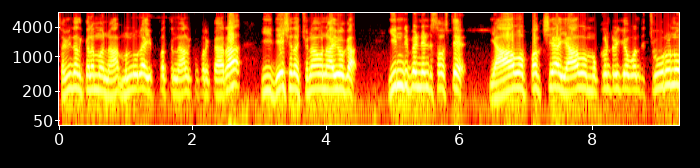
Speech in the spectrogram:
ಸಂವಿಧಾನ ಕಲಮ ನಾ ಮುನ್ನೂರ ಇಪ್ಪತ್ನಾಲ್ಕು ಪ್ರಕಾರ ಈ ದೇಶದ ಚುನಾವಣಾ ಆಯೋಗ ಇಂಡಿಪೆಂಡೆಂಟ್ ಸಂಸ್ಥೆ ಯಾವ ಪಕ್ಷ, ಯಾವ ಮುಖಂಡರಿಗೆ ಒಂದು ಚೂರುನು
